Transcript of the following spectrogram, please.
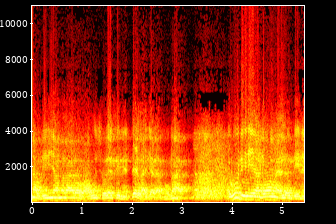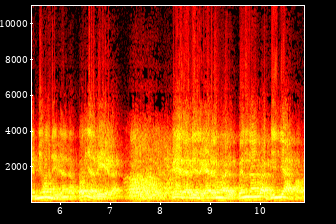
နောက်ဒီနေရာမလာတော့ပါဘူးဆိုတဲ့စိတ်နဲ့တက်လာကြတာမဟုတ်လားအခုဒီနေရာကောင်းတဲ့အလုပ်တွေနဲ့မျောနေပြန်တော့ကောင်းကြသေးရဲ့လားကဲဒါဖြင့်ဒကာတော်မတို့ဘယ်နံပါတ်ပြင်ကြပါပါ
